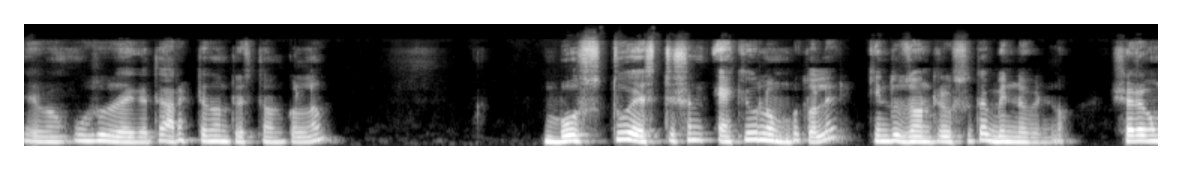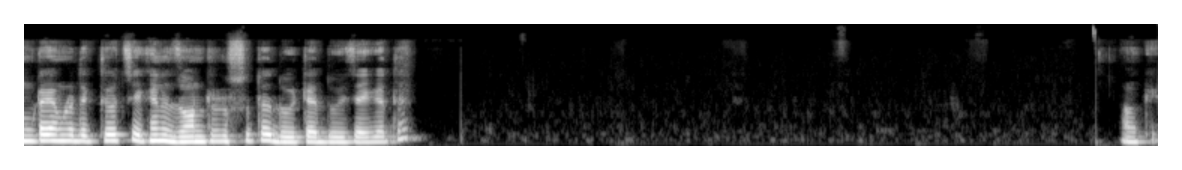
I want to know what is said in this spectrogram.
এবং উঁচু জায়গাতে আরেকটা যন্ত্র স্থাপন করলাম। বস্তু স্টেশন একই উলম্ব তলে, কিন্তু যন্ত্রের উচ্চতা ভিন্ন ভিন্ন। সেরকমটাই আমরা দেখতে পাচ্ছি। এখানে যন্ত্রের উচ্চতা দুইটা দুই জায়গাতে। ওকে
